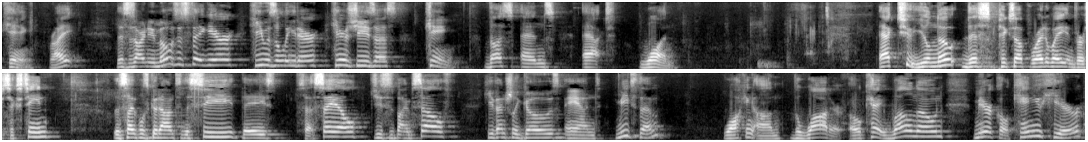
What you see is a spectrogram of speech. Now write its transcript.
king, right? This is our new Moses figure. He was a leader. Here's Jesus, king. Thus ends Act 1. Act 2. You'll note this picks up right away in verse 16. The disciples go down to the sea. They set sail. Jesus is by himself. He eventually goes and meets them walking on the water. Okay, well known miracle. Can you hear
